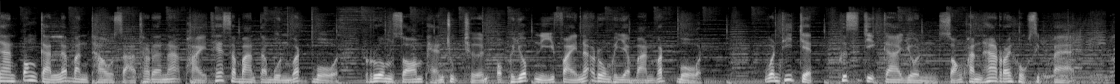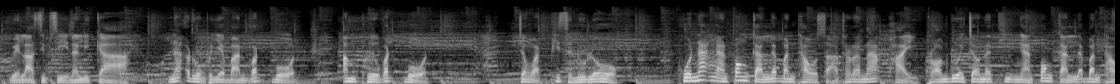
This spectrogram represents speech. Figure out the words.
งานป้องกันและบรรเทาสาธารณภัยเทศบาลตำบลวัดโบสถ์ร่วมซ้อมแผนฉุกเฉินอพยพหนีไฟณโรงพยาบาลวัดโบสถ์วันที่ 7 พฤศจิกายน 2568 เวลา 14 นาฬิกา ณ โรงพยาบาลวัดโบสถ์อำเภอวัดโบสถ์จังหวัดพิษณุโลก หัวหน้างานป้องกันและบรรเทาสาธารณภัย พร้อมด้วยเจ้าหน้าที่งานป้องกันและบรรเทา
